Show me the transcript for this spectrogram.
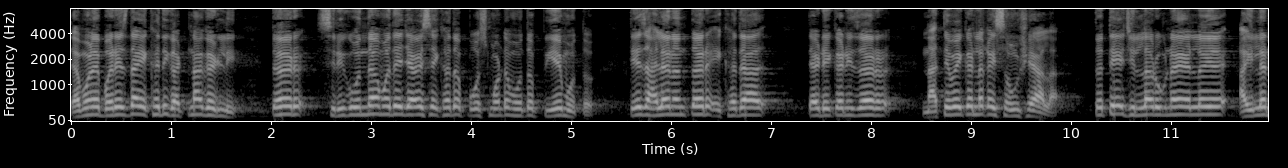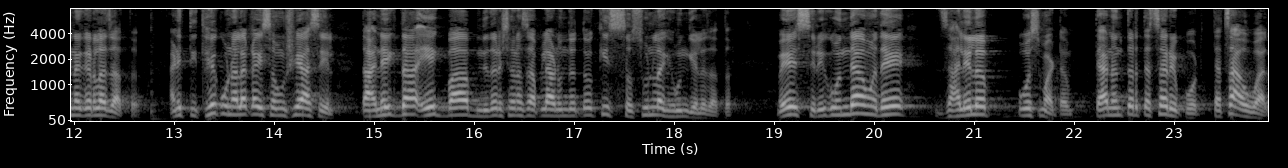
त्यामुळे बरेचदा एखादी घटना घडली तर श्रीगोंदामध्ये ज्यावेळेस एखादं पोस्टमॉर्टम होतं पी एम होतं ते झाल्यानंतर एखाद्या त्या ठिकाणी जर नातेवाईकांना काही संशय आला तर ते जिल्हा रुग्णालय अहिल्यानगरला जातं. आणि तिथे कुणाला काही संशय असेल तर अनेकदा एक बाब निदर्शनास आपल्या आणून देतो की ससूनला घेऊन गेलं जातं. म्हणजे श्रीगोंद्यामध्ये झालेलं पोस्टमॉर्टम त्यानंतर त्याचा रिपोर्ट त्याचा अहवाल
